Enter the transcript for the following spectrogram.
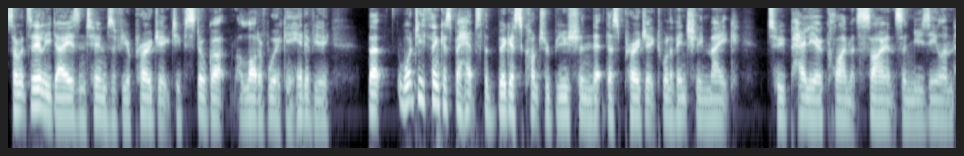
So it's early days in terms of your project. You've still got a lot of work ahead of you. But what do you think is perhaps the biggest contribution that this project will eventually make to paleoclimate science in New Zealand?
